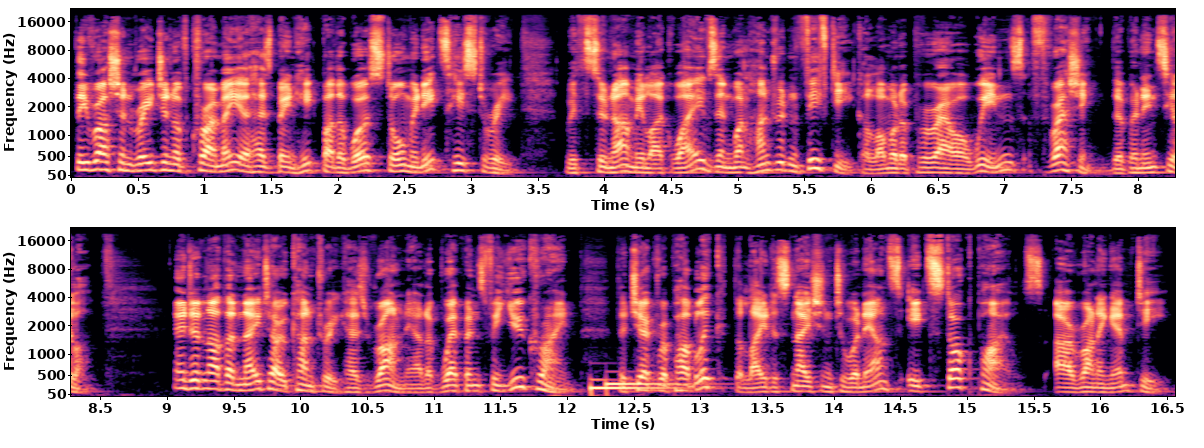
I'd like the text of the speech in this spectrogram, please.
The Russian region of Crimea has been hit by the worst storm in its history, with tsunami like waves and 150 km per hour winds thrashing the peninsula. And another NATO country has run out of weapons for Ukraine. The Czech Republic, the latest nation to announce its stockpiles are running empty.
